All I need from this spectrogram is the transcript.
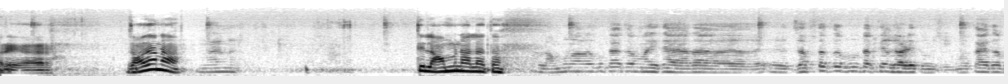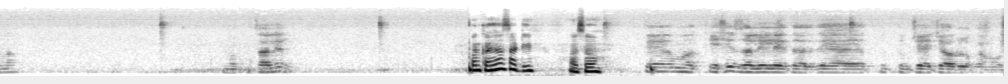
अरे यार. जाऊ द्या ना. नाही नाही. ते लांबून आलं आता. लांबून आला पण काय करणार इथे? आता अ, जप्त करून टाकतील गाडी तुमची. मग काय करणार? मग चालेल. पण कशासाठी? असं? ते मग केसेस झालेले ते तुमच्या याच्यावर लोकांवर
